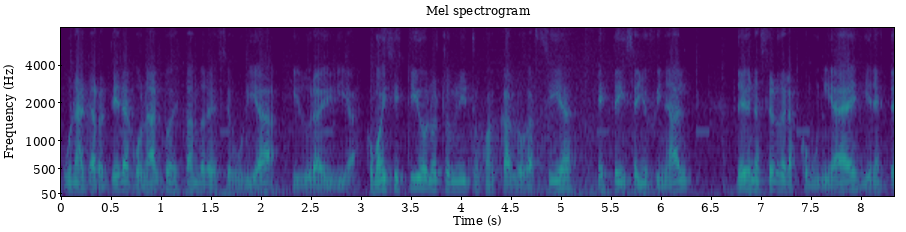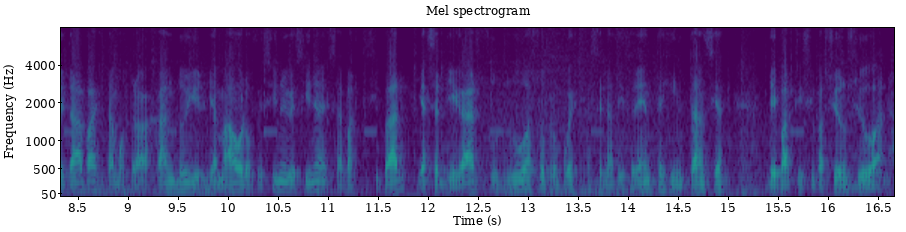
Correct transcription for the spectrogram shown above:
una carretera con altos estándares de seguridad y durabilidad. Como ha insistido nuestro ministro Juan Carlos García, este diseño final deben hacer de las comunidades y en esta etapa estamos trabajando y el llamado a los vecinos y vecinas es a participar y hacer llegar sus dudas o propuestas en las diferentes instancias de participación ciudadana.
